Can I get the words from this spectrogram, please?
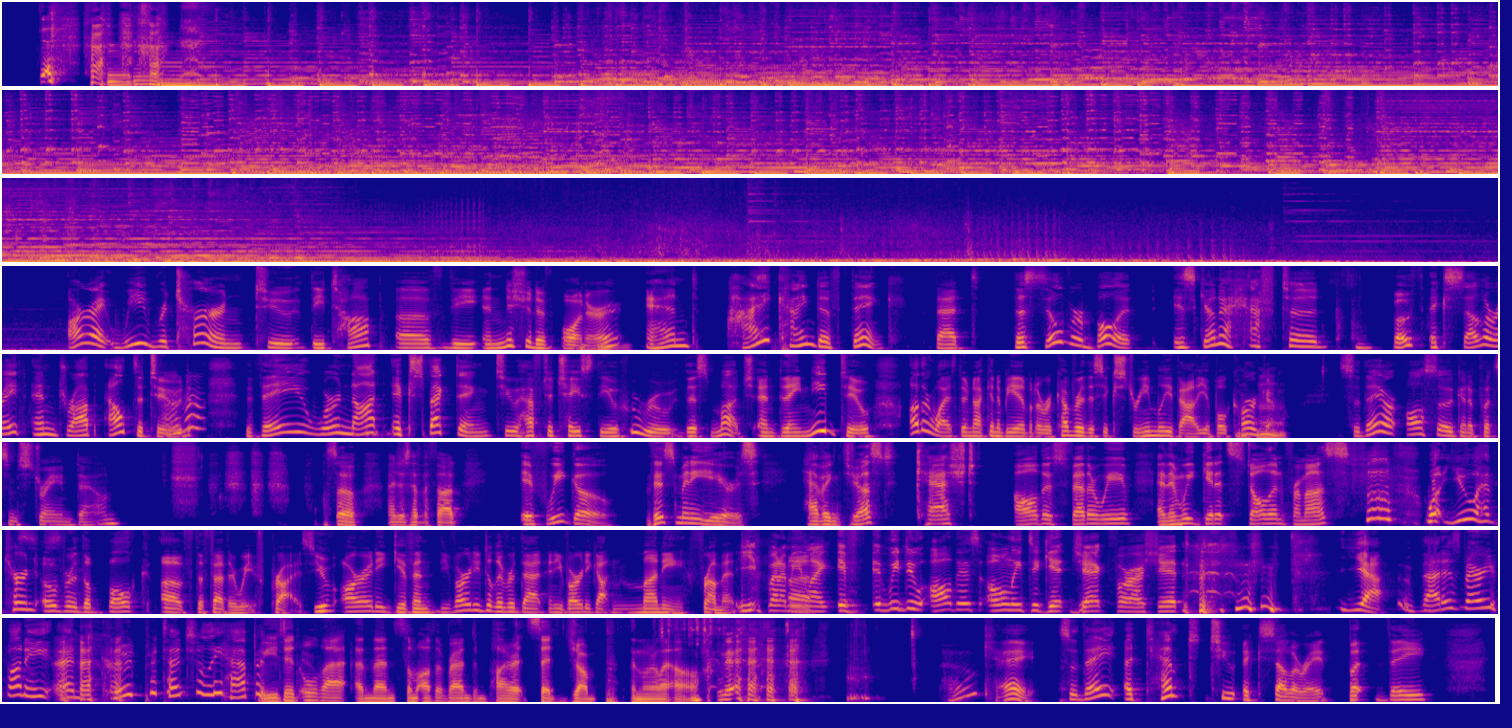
All right, we return to the top of the initiative order, and I kind of think that the silver bullet is going to have to both accelerate and drop altitude. Mhm. They were not expecting to have to chase the Uhuru this much, and they need to. Otherwise, they're not going to be able to recover this extremely valuable cargo. Mhm. So they are also going to put some strain down. Also, I just had the thought if we go this many years having just cashed all this feather weave and then we get it stolen from us, Well, you have turned over the bulk of the feather weave prize. You've already given, you've already delivered that, and you've already gotten money from it. Ye- but I mean, Uh, like, if if we do all this only to get jacked for our shit, Yeah, that is very funny and could potentially happen. We did all that, and then some other random pirate said jump, and we are like, oh, Okay. So they attempt to accelerate, but they,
